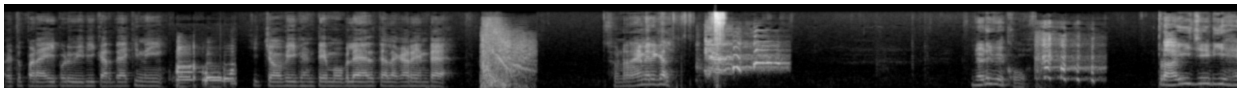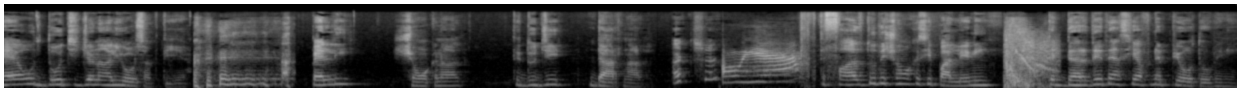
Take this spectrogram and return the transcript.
ਓਏ ਤੂੰ ਪੜਾਈ ਪੜੂਈ ਵੀ ਕਰਦਾ ਹੈ ਕਿ ਨਹੀਂ ਕਿ 24 ਘੰਟੇ ਮੋਬਾਈਲ ਤੇ ਲਗਾ ਰਹਿੰਦਾ ਹੈ ਸੁਣ ਰਿਹਾ ਹੈ ਮੇਰੀ ਗੱਲ ਡੈਡੀ ਵੇਖੋ ਪੜਾਈ ਜਿਹੜੀ ਹੈ ਉਹ ਦੋ ਚੀਜ਼ਾਂ ਨਾਲ ਹੀ ਹੋ ਸਕਦੀ ਹੈ ਪਹਿਲੀ ਸ਼ੌਂਕ ਨਾਲ ਤੇ ਦੂਜੀ ਡਰ ਨਾਲ ਅੱਛਾ ਤੇ ਫਾਲਤੂ ਦੇ ਸ਼ੌਂਕ ਅਸੀਂ ਪਾਲੇ ਨਹੀਂ ਤੇ ਡਰਦੇ ਤੇ ਅਸੀਂ ਆਪਣੇ ਪਿਓ ਤੋਂ ਵੀ ਨਹੀਂ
